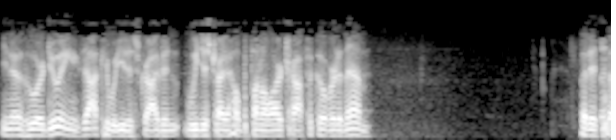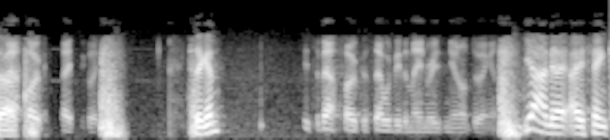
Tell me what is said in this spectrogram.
you know, who are doing exactly what you described, and we just try to help funnel our traffic over to them. But it's uh, focus, basically. Say again. It's about focus. That would be the main reason you're not doing it. Yeah, I mean, I, I think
